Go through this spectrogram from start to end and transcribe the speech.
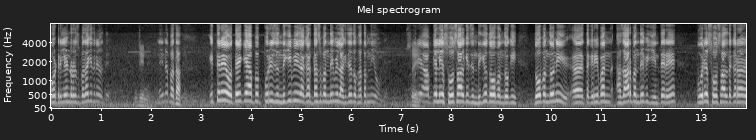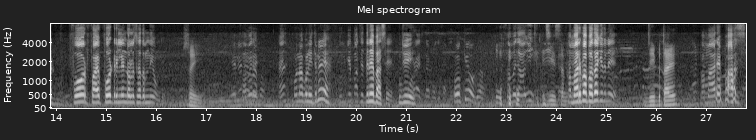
फोर ट्रिलियन डॉलर्स पता कितने होते हैं? जी नहीं। नहीं ना पता। इतने होते हैं कि आप पूरी ज़िंदगी भी अगर दस बंदे भी लग जाएँ तो ख़त्म नहीं होंगे। सही। पूरी आपके लिए सौ साल की ज़िंदगी हो दो बंदों की। दो बंदों नहीं तकरीबन हज़ार बंदे भी गिनते रहे। पूरे सौ साल तक four five four trillion dollar ख़त्म नहीं होंगे। सही। समझ रहे? पास इतने पैसे जी। ओके हो गया। समझ आ गई? जी सर हमारे पास पता कितने जी बताए। हमारे पास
